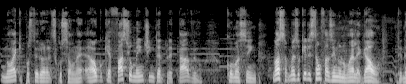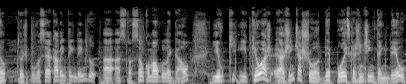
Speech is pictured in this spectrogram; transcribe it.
não é que posterior à discussão, né? É algo que é facilmente interpretável como assim, nossa, mas o que eles estão fazendo não é legal, entendeu? Então, tipo, você acaba entendendo a, a situação como algo legal e o que, e o que eu, a gente achou depois que a gente entendeu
